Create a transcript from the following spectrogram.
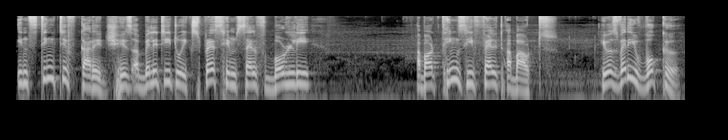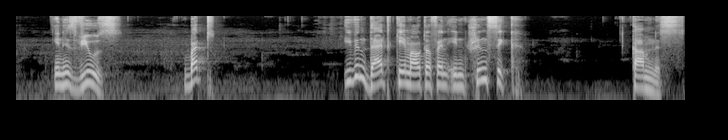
instinctive courage, his ability to express himself boldly about things he felt about. He was very vocal in his views. But even that came out of an intrinsic calmness.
